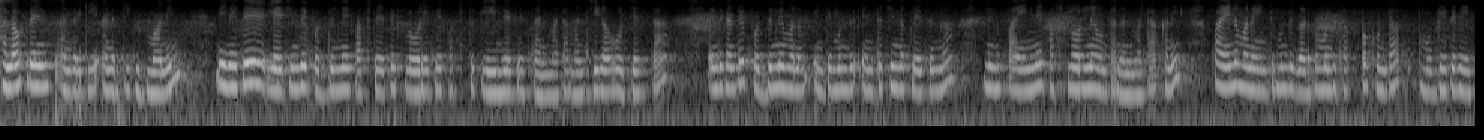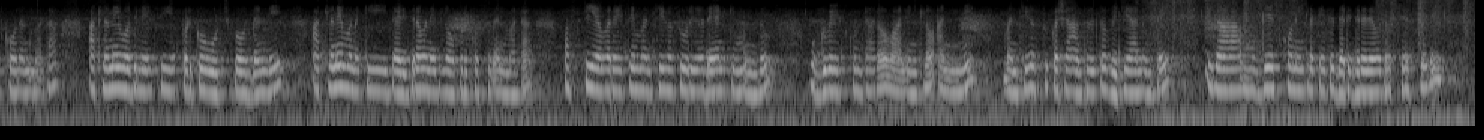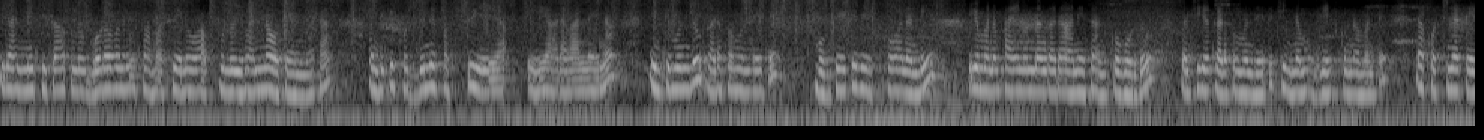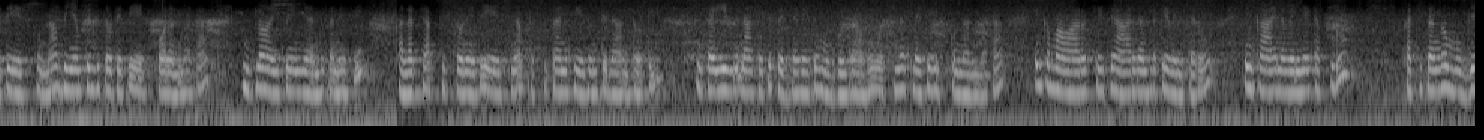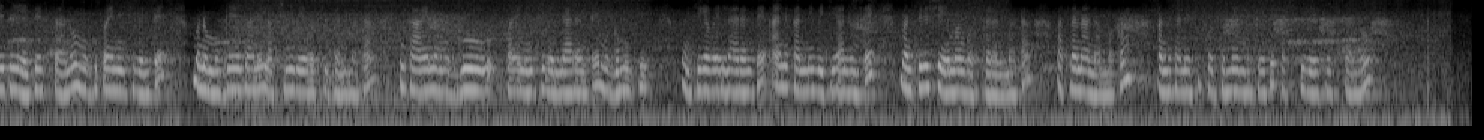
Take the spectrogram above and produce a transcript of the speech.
Hello friends అందరికీ అందరికీ good morning. నేనైతే లేచిందే పొద్దున్నే ఫస్ట్ అయితే ఫ్లోర్ అయితే ఫస్ట్ క్లీన్ చేసేస్తాను అనమాట మంచిగా ఊడ్చేస్తా. ఎందుకంటే పొద్దున్నే మనం ఇంటి ముందు ఎంత చిన్న ప్లేస్ ఉన్నా నేను పైనే ఫస్ట్ ఫ్లోర్లోనే ఉంటానన్నమాట కానీ పైన మన ఇంటి ముందు గడప ముందు తప్పకుండా ముగ్గు అయితే వేసుకోవాలన్నమాట. అట్లనే వదిలేసి ఎప్పటికో ఊడ్చుకోవద్దండి. అట్లనే మనకి దరిద్రం అనేది లోపలికి వస్తుంది అనమాట ఫస్ట్ ఎవరైతే మంచిగా సూర్యోదయానికి ముందు ముగ్గు వేసుకుంటారో వాళ్ళ ఇంట్లో అన్నీ మంచిగా సుఖశాంతులతో విజయాలు ఉంటాయి. ఇక ముగ్గు వేసుకొని ఇంట్లోకైతే దరిద్ర దేవత వచ్చేస్తుంది. ఇక అన్ని చికాకులు గొడవలు సమస్యలు అప్పులు ఇవన్నీ అవుతాయి అన్నమాట అందుకే పొద్దున్నే ఫస్ట్ ఏ ఏ ఆడవాళ్ళైనా ఇంటి ముందు గడప ముందైతే ముగ్గు అయితే వేసుకోవాలండి. ఇక మనం పైన ఉన్నాం కదా అనేసి అనుకోకూడదు. మంచిగా గడప ముందు అయితే చిన్న ముగ్గు వేసుకున్నామంటే నాకు వచ్చినట్టయితే వేసుకున్నా. బియ్యం పిండితోటి అయితే వేసుకోవాలన్నమాట. ఇంట్లో అయిపోయింది అందుకనేసి కలర్ చాక్పీస్తోనైతే వేసిన. ప్రస్తుతానికి ఏదుంటే దాంతో ఇంకా ఈ నాకైతే పెద్దగా అయితే ముగ్గులు రావు. వచ్చినట్లయితే వేసుకున్నాను అనమాట ఇంకా మా వారు వచ్చేసి ఆరు గంటలకే వెళ్తారు. ఇంకా ఆయన వెళ్ళేటప్పుడు ఖచ్చితంగా ముగ్గు అయితే వేసేస్తాను. ముగ్గు పైనుంచి వెళ్తే మనం ముగ్గు వేయగానే లక్ష్మీదేవి వచ్చింది అనమాట ఇంకా ఆయన ముగ్గు పైనుంచి వెళ్ళారంటే ముగ్గు నుంచి మంచిగా వెళ్ళారంటే ఆయనకు అన్ని విజయాలు ఉంటాయి మంచిగా క్షేమంగా వస్తారనమాట అట్లా నా నమ్మకం. అందుకనేసి పొద్దున్నే ముగ్గు అయితే ఫస్ట్ వేసేస్తాను.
